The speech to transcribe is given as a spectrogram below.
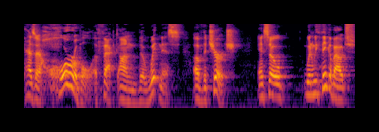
has a horrible effect on the witness of the church. And so when we think about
